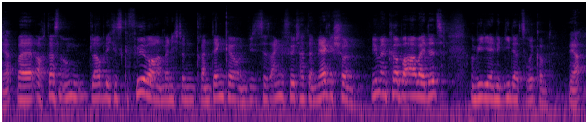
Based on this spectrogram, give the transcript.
ja. weil auch das ein unglaubliches Gefühl war. Und wenn ich dann dran denke und wie sich das angefühlt hat, dann merke ich schon, wie mein Körper arbeitet und wie die Energie da zurückkommt. Ja,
